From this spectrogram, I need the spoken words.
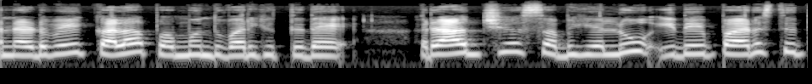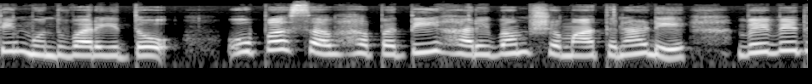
ನಡುವೆ ಕಲಾಪ ಮುಂದುವರಿಯುತ್ತಿದೆ. ರಾಜ್ಯಸಭೆಯಲ್ಲೂ ಇದೇ ಪರಿಸ್ಥಿತಿ ಮುಂದುವರಿಯಿತು. ಉಪಸಭಾಪತಿ ಹರಿವಂಶ ಮಾತನಾಡಿ, ವಿವಿಧ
